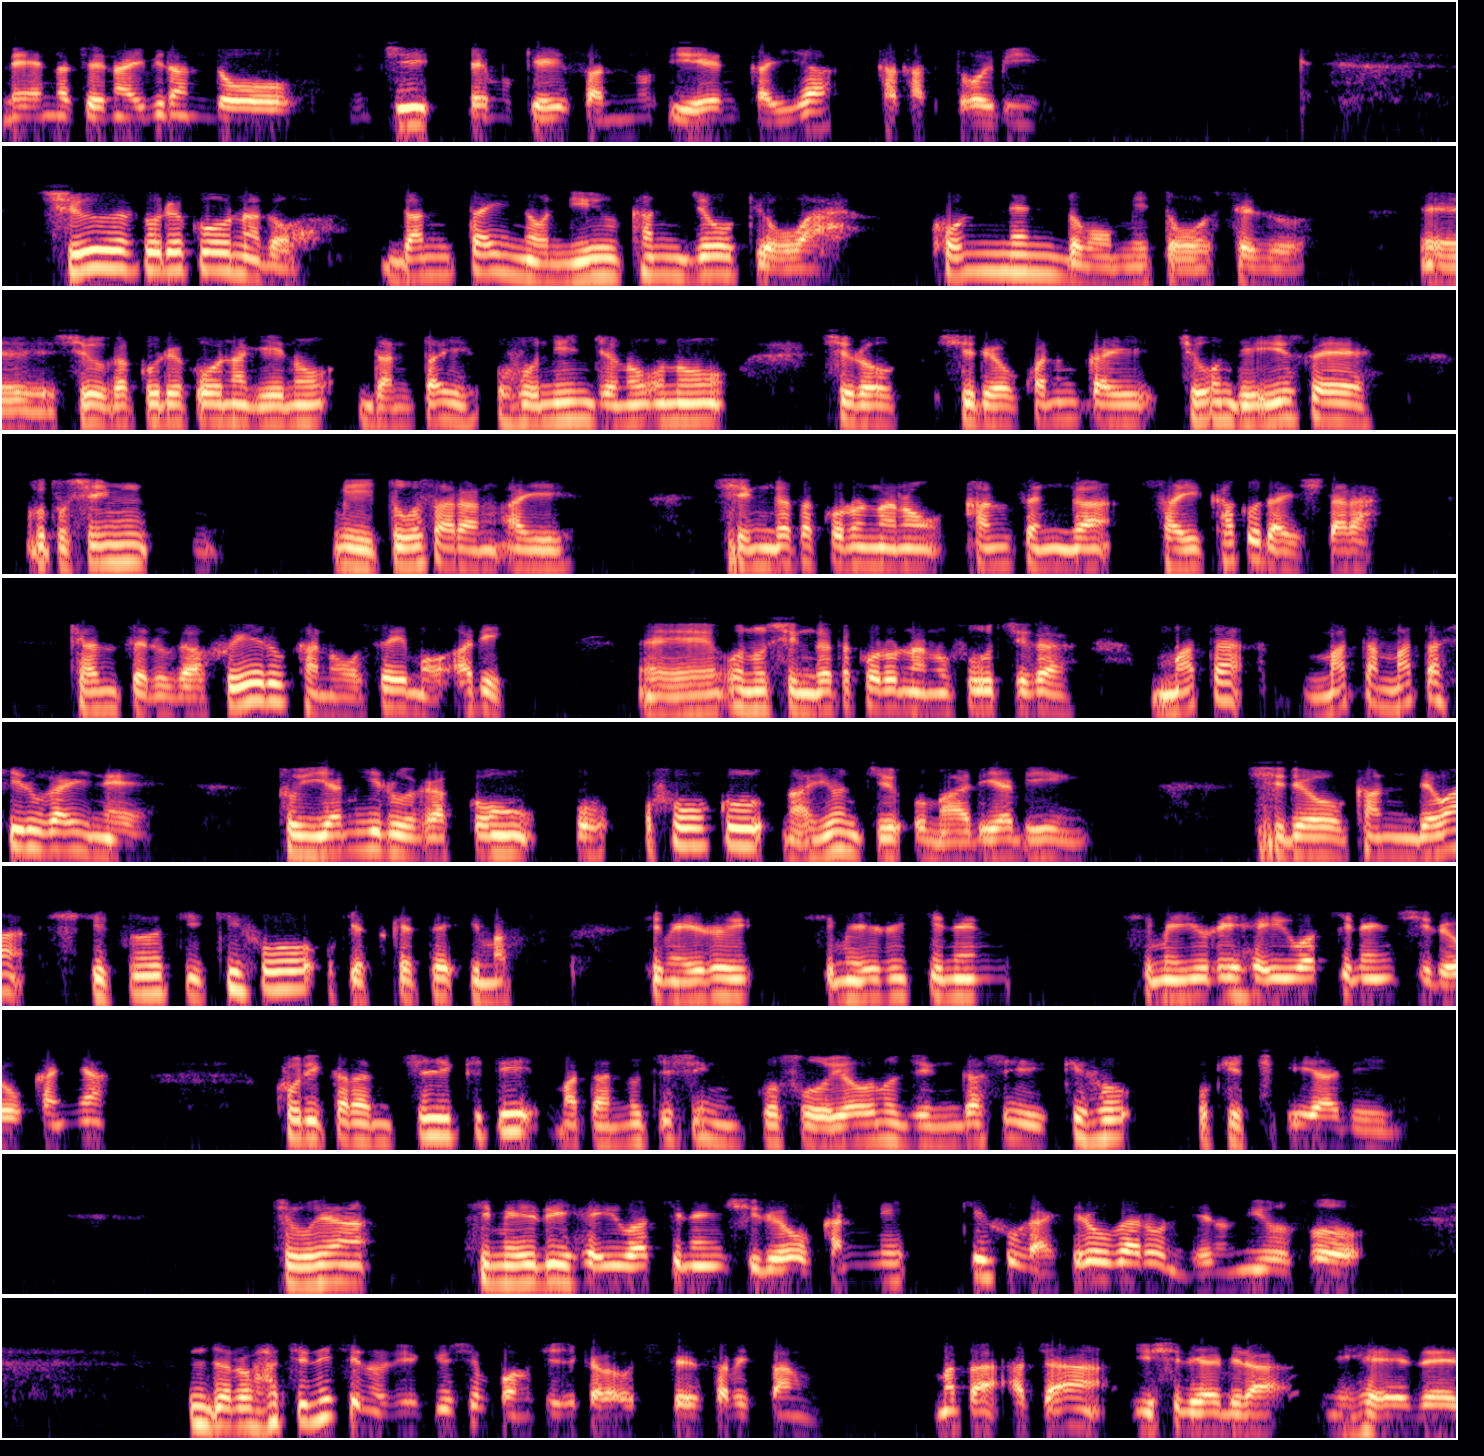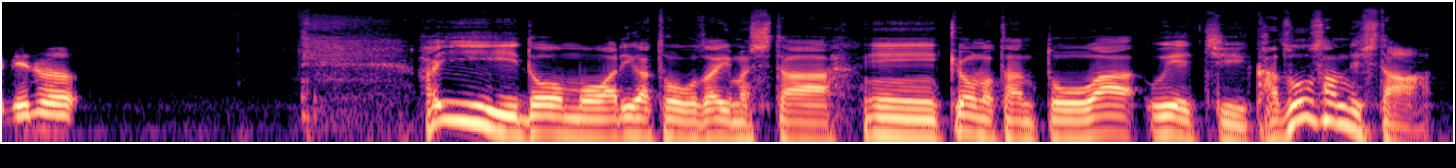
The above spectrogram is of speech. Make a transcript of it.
なないち MK さんの委員会やかかっび修学旅行など団体の入管状況は今年度も見通せず、えー、修学旅行なぎの団体不妊者のの資料資料館会中で優勢今年見通さらんあい新型コロナの感染が再拡大したらキャンセルが増える可能性もあり、えー、この新型コロナの風知がまたまたまた翻ねトイヤミール学校フォークな40生まれやびん資料館では引き続き寄付を受け付けています。姫ゆり、姫ゆり記念、姫ゆり平和記念資料館や、クリから地域でまたぬちしんご数用の人がし寄付受け付けやび、昼夜、姫ゆり平和記念資料館に寄付が広がるんでのニュースを、んじゃる8日の琉球新報の記事から落ちてさびたん。また、あちゃ、ゆしりやびら、にへでびる。はい、どうもありがとうございました。えー、今日の担当は植地和夫さんでした。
